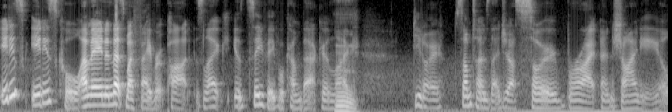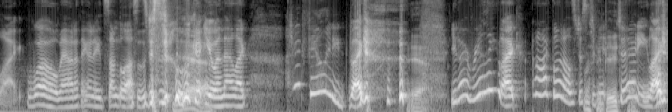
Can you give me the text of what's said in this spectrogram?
It is. It is cool. I mean, and that's my favorite part. Is like you see people come back and like, Mm. you know, sometimes they're just so bright and shiny. You're like, whoa, man! I think I need sunglasses just to look at you. And they're like, I don't feel any like, Yeah. you know, really like. Oh, I thought I was just Must a bit beautiful. dirty. Like,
